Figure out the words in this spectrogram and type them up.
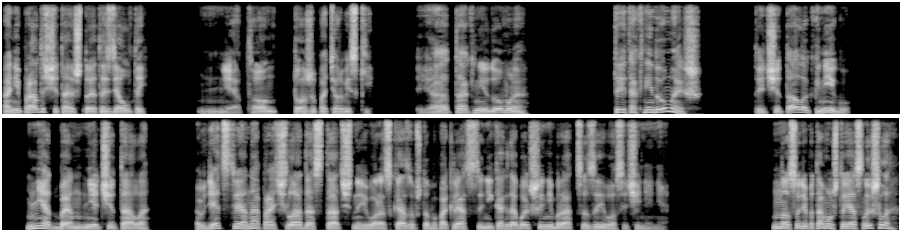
Они правда считают, что это сделал ты?» «Нет, он тоже потер виски. Я так не думаю». «Ты так не думаешь?» «Ты читала книгу?» «Нет, Бен, не читала. В детстве она прочла достаточно его рассказов, чтобы поклясться никогда больше не браться за его сочинения. Но, судя по тому, что я слышала,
